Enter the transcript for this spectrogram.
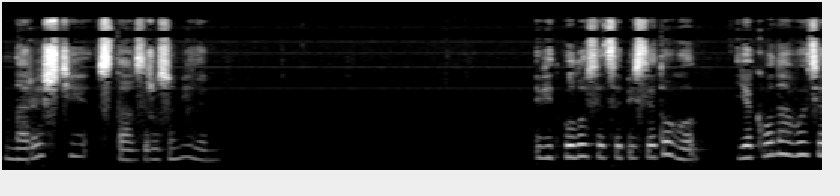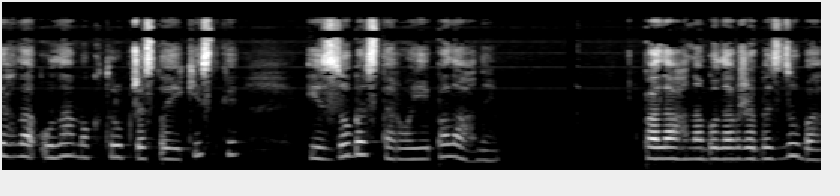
нарешті став зрозумілим. Відбулося це після того, як вона витягла уламок трубчастої кістки із зуба старої палагни. Палагна була вже без зуба,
